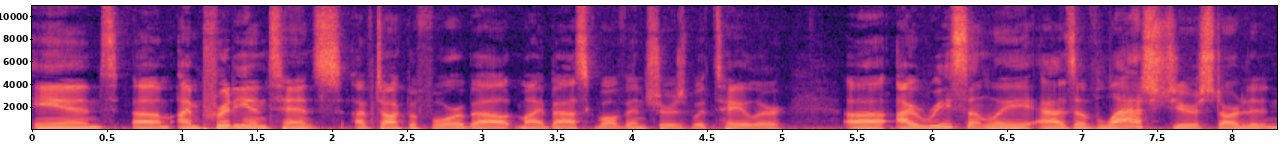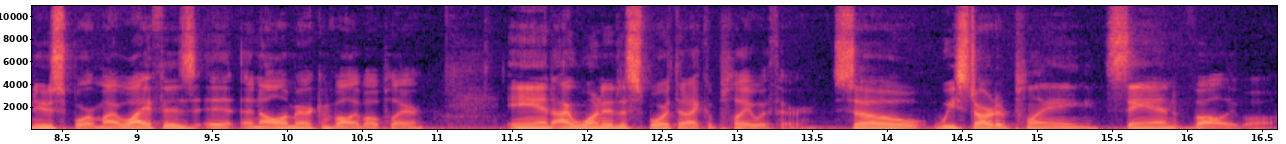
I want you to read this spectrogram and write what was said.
And um, I'm pretty intense. I've talked before about my basketball ventures with Taylor. Uh, I recently, as of last year, started a new sport. My wife is a- an All American volleyball player, and I wanted a sport that I could play with her. So we started playing sand volleyball.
